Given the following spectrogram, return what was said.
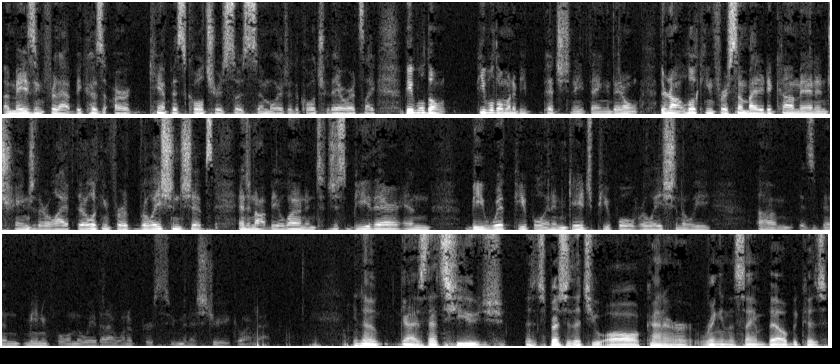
amazing for that because our campus culture is so similar to the culture there, where it's like people don't people don't want to be pitched anything. They don't. They're not looking for somebody to come in and change their life. They're looking for relationships and to not be alone and to just be there and be with people and engage people relationally. Um, has been meaningful in the way that I want to pursue ministry going back. You know, guys, that's huge, especially that you all kind of are ringing the same bell because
